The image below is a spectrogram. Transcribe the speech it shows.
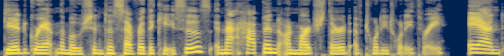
did grant the motion to sever the cases, and that happened on March 3rd of 2023. And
